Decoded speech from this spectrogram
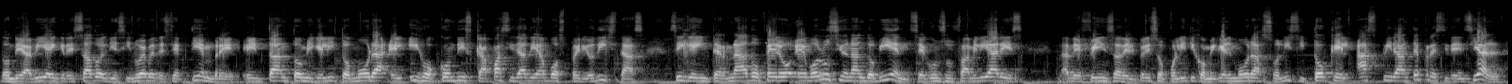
donde había ingresado el 19 de septiembre. En tanto, Miguelito Mora, el hijo con discapacidad de ambos periodistas, sigue internado pero evolucionando bien, según sus familiares. La defensa del preso político Miguel Mora solicitó que el aspirante presidencial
